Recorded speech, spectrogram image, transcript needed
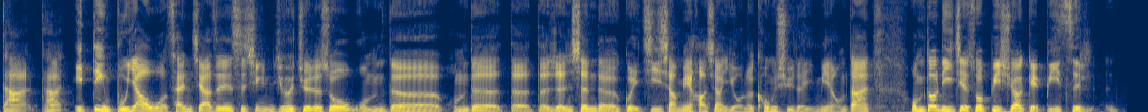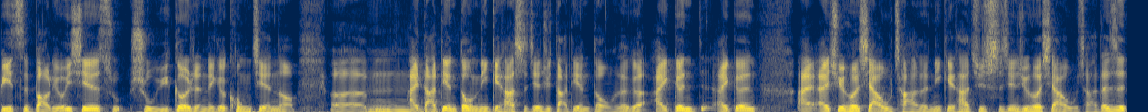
他他一定不要我参加这件事情，你就会觉得说，我们的我们的的的人生的轨迹上面好像有了空虚的一面。我们当然，我们都理解说，必须要给彼此彼此保留一些属属于个人的一个空间哦。呃，嗯，爱打电动，你给他时间去打电动；那个爱跟爱跟爱爱去喝下午茶的，你给他去时间去喝下午茶。但是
